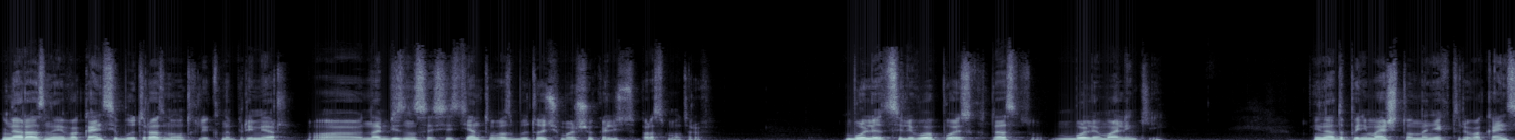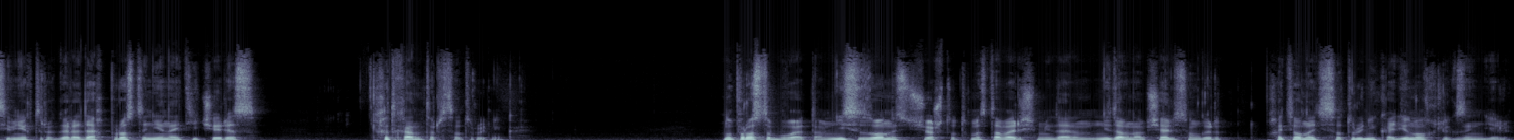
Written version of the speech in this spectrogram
На разные вакансии будет разный отклик. Например, а, на бизнес-ассистент у вас будет очень большое количество просмотров. Более целевой поиск даст более маленький. И надо понимать, что на некоторые вакансии в некоторых городах просто не найти через HeadHunter сотрудника. Ну, просто бывает там несезонность, еще что-то. Мы с товарищем недавно, недавно общались, он говорит, хотел найти сотрудника, один отклик за неделю.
